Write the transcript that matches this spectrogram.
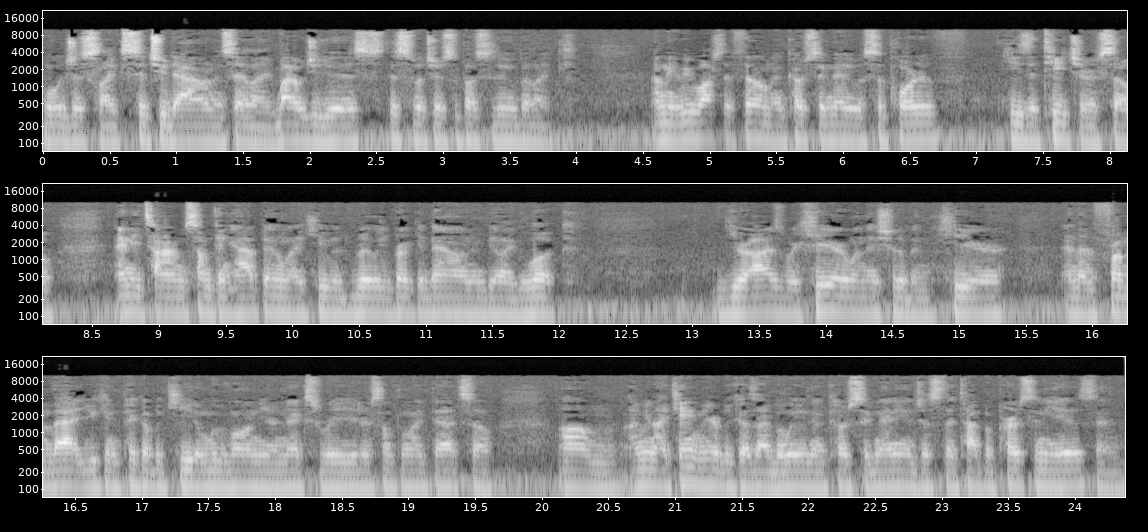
will just like sit you down and say like, "Why would you do this? This is what you're supposed to do." But like, I mean, we watched the film and Coach Cignetti was supportive. He's a teacher, so anytime something happened, like he would really break it down and be like, "Look, your eyes were here when they should have been here." And then from that, you can pick up a key to move on to your next read or something like that. So, um, I mean, I came here because I believed in Coach Cignetti and just the type of person he is, and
